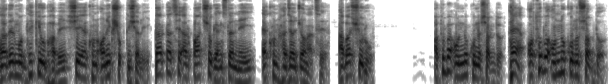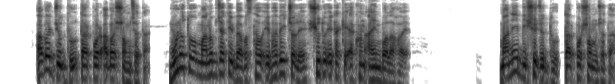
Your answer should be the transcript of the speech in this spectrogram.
তাদের মধ্যে কেউ ভাবে সে এখন অনেক শক্তিশালী। তার কাছে আর পাঁচশো গ্যাংস্টার নেই এখন হাজার জন আছে। আবার শুরু। অথবা অন্য কোনো শব্দ। হ্যাঁ অথবা অন্য কোনো শব্দ। আবার যুদ্ধ তারপর আবার সমঝোতা। মূলত মানবজাতির ব্যবস্থাও এভাবেই চলে শুধু এটাকে এখন আইন বলা হয়। মানে বিশ্বযুদ্ধ তারপর সমঝোতা।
